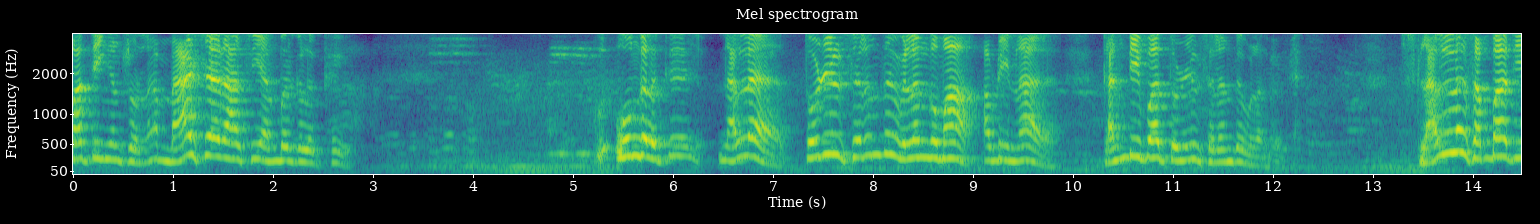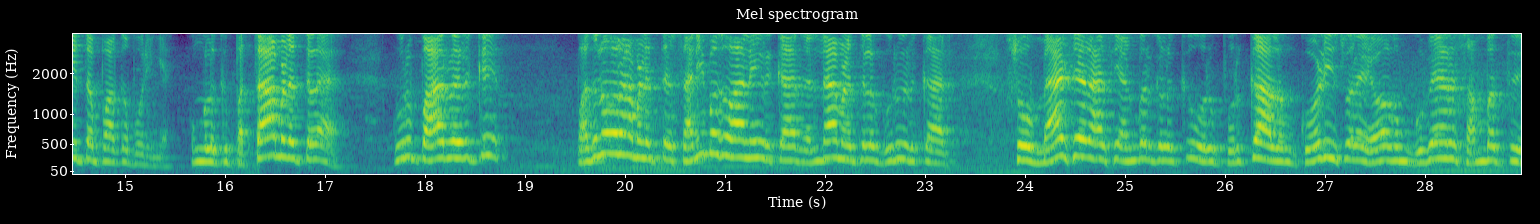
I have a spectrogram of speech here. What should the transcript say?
பார்த்தீங்கன்னு சொன்னால் மேஷ ராசி அன்பர்களுக்கு உங்களுக்கு நல்ல தொழில் சிறந்து விளங்குமா அப்படின்னா கண்டிப்பாக தொழில் சிறந்து விளங்குங்க. நல்ல சம்பாத்தியத்தை பார்க்க போகிறீங்க உங்களுக்கு பத்தாம் இடத்துல குரு பார்வை இருக்குது பதினோராம் இடத்துல சனி பகவானே இருக்கார். ரெண்டாம் இடத்துல குரு இருக்கார். ஸோ மேஷ ராசி அன்பர்களுக்கு ஒரு பொற்காலம் கோடீஸ்வர யோகம் குபேர சம்பத்து.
